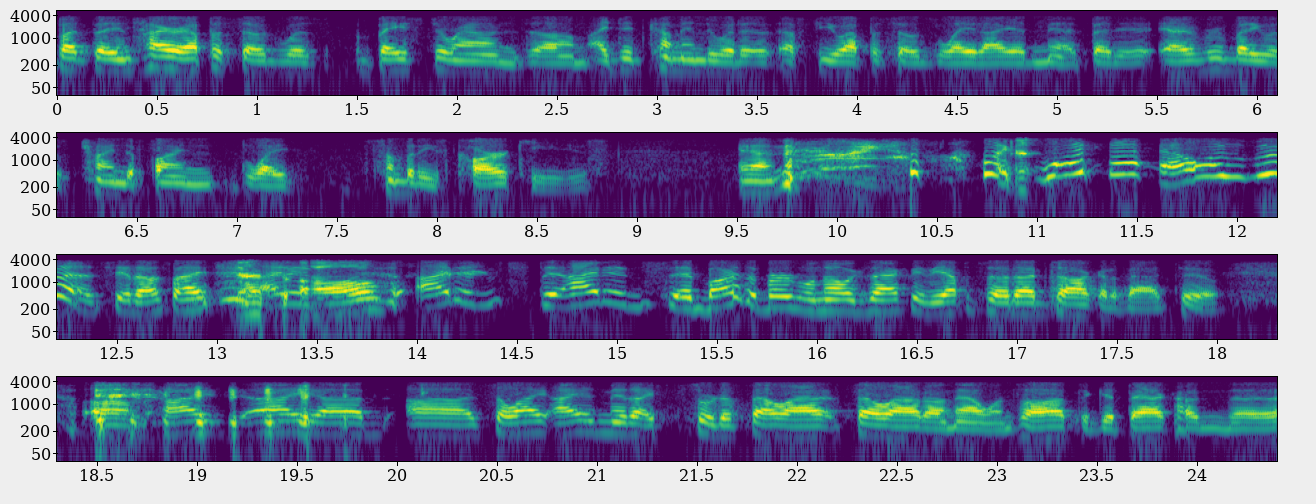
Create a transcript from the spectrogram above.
but the entire episode was based around um I did come into it a, a few episodes late, I admit, but it, everybody was trying to find like somebody's car keys. And like what the hell is this? You know, so I That's I didn't, all? I didn't I didn't and Martha Byrne will know exactly the episode I'm talking about too. Um I I uh uh so I I admit I sort of fell out fell out on that one, so I'll have to get back on the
